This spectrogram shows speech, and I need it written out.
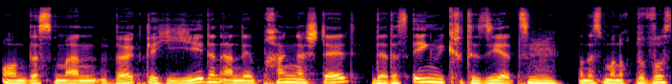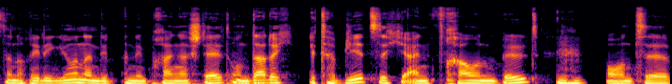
und dass man wirklich jeden an den Pranger stellt, der das irgendwie kritisiert Mhm. und dass man noch bewusst dann noch Religion an, die, an den Pranger stellt und dadurch etabliert sich ja ein Frauenbild Mhm. und äh,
